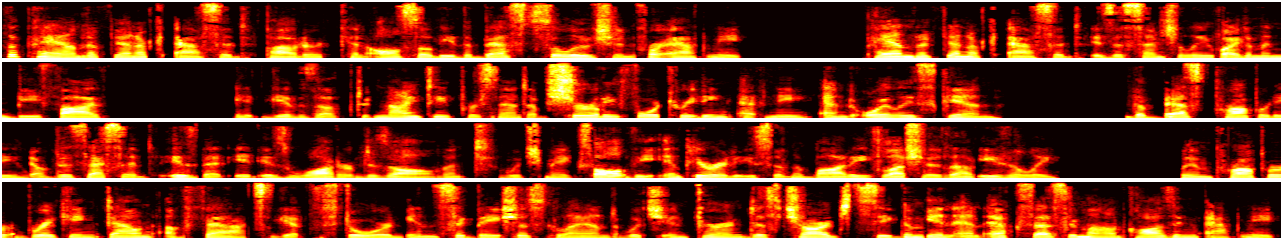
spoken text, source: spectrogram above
The pantothenic acid powder can also be the best solution for acne. Pantothenic acid is essentially vitamin B5. It gives up to 90% of surety for treating acne and oily skin. The best property of this acid is that it is water dissolvent which makes all the impurities of the body flushes out easily. Improper breaking down of fats gets stored in sebaceous gland which in turn discharge sebum in an excess amount causing acne.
